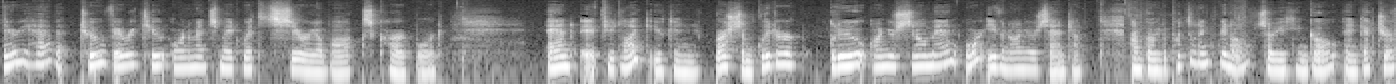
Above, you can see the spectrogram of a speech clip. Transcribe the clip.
There you have it. Two very cute ornaments made with cereal box cardboard. And if you'd like, you can brush some glitter glue on your snowman or even on your Santa. I'm going to put the link below so you can go and get your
